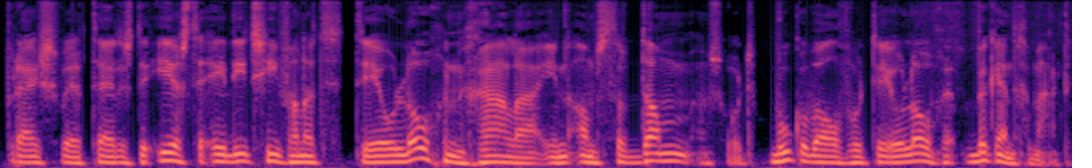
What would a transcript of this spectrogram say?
prijs werd tijdens de eerste editie van het Theologengala in Amsterdam... een soort boekenbal voor theologen bekendgemaakt.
